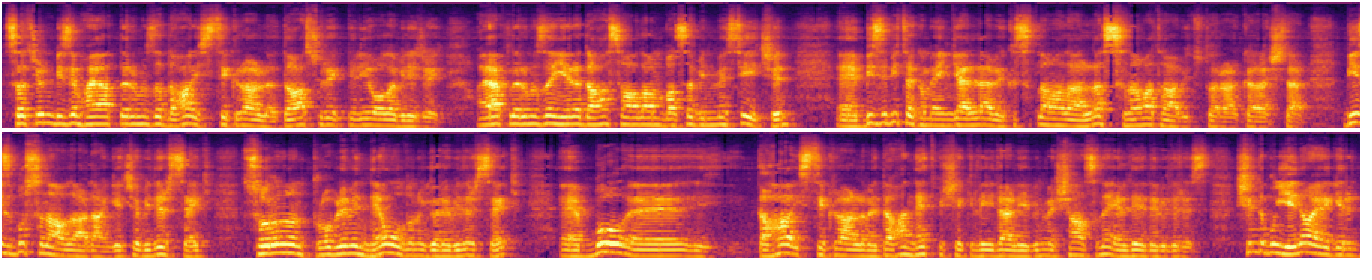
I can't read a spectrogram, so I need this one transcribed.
Satürn bizim hayatlarımızda daha istikrarlı, daha sürekliliği olabilecek, ayaklarımızın yere daha sağlam basabilmesi için e, bizi bir takım engeller ve kısıtlamalarla sınava tabi tutar arkadaşlar. Biz bu sınavlardan geçebilirsek, sorunun, problemin ne olduğunu görebilirsek, e, bu e, daha istikrarlı ve daha net bir şekilde ilerleyebilme şansını elde edebiliriz. Şimdi bu yeni aya geri,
